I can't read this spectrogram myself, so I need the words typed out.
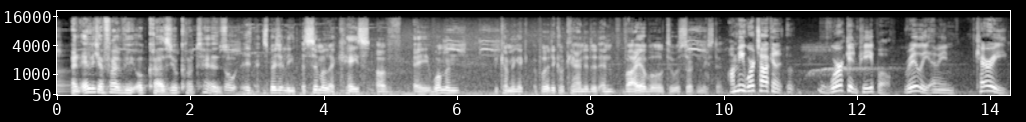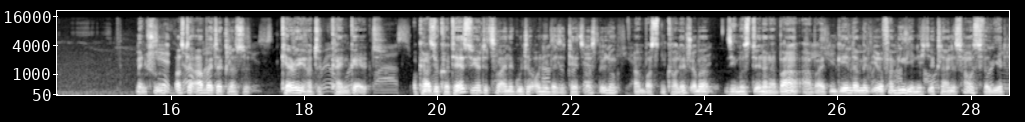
Uh, Ein ähnlicher Fall wie Ocasio-Cortez. So it's basically a similar case of a woman becoming a, a political candidate and viable to a certain extent. I mean, we're talking working people, really. I mean, Carrie. Menschen aus der Arbeiterklasse. Carrie hatte kein Geld. Ocasio-Cortez, sie hatte zwar eine gute Universitätsausbildung am Boston College, aber sie musste in einer Bar arbeiten gehen, damit ihre Familie nicht ihr kleines Haus verliert.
